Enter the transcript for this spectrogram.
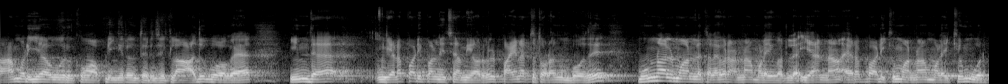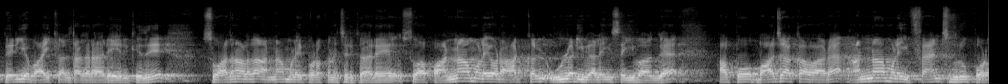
காமெடியாகவும் இருக்கும் அப்படிங்கிறதும் தெரிஞ்சுக்கலாம். அதுபோக இந்த எடப்பாடி பழனிசாமி அவர்கள் பயணத்தை தொடங்கும் போது முன்னாள் மாநில தலைவர் அண்ணாமலை வரல ஏன்னா எடப்பாடிக்கும் அண்ணாமலைக்கும் ஒரு பெரிய வாய்க்கால் தகராறு இருக்குது. ஸோ அதனால தான் அண்ணாமலை புறக்கணிச்சிருக்காரு. ஸோ அப்போ அண்ணாமலையோட ஆட்கள் உள்ளடி வேலையும் செய்வாங்க. அப்போது பாஜகவோட அண்ணாமலை ஃபேன்ஸ் குரூப்போட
